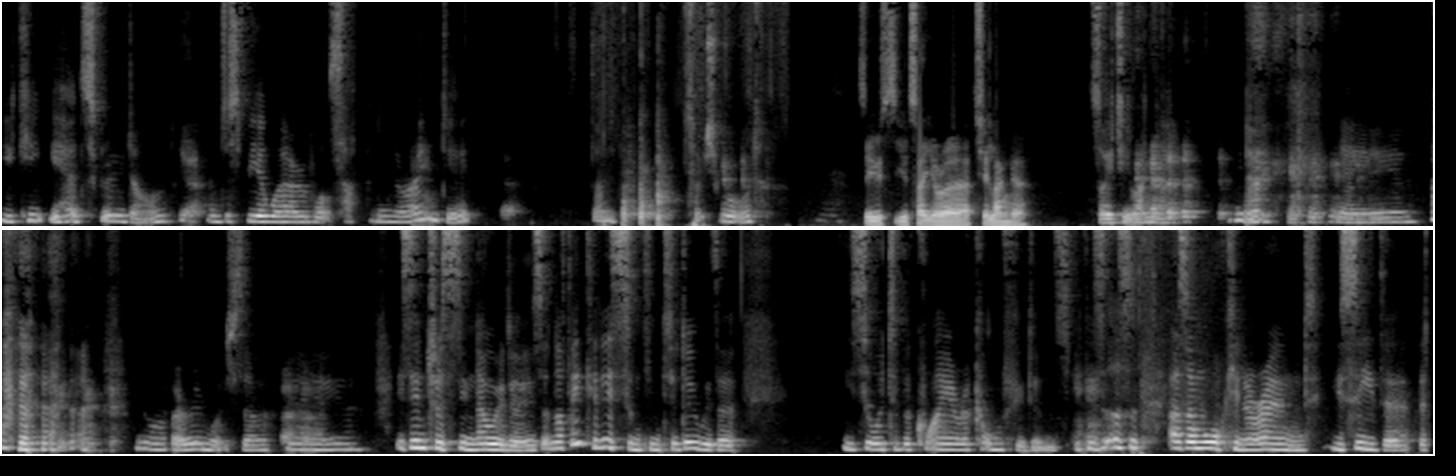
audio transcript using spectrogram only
you keep your head screwed on Yeah. and just be aware of what's happening around you, yeah. then touch wood. So you, you'd say you're a Chilanga. Sorry, chilanga. Yeah. Yeah, yeah, yeah. no, very much so. Yeah, uh-huh. yeah, yeah. It's interesting nowadays, and I think it is something to do with a you sort of acquire a confidence mm-hmm. because as as I'm walking around, you see the, the,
